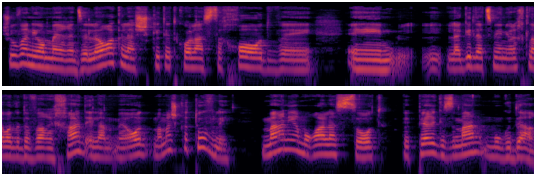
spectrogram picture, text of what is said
שוב אני אומרת, זה לא רק להשקיט את כל ההסחות ולהגיד לעצמי אני הולכת לעבוד על דבר אחד, אלא מאוד, ממש כתוב לי, מה אני אמורה לעשות בפרק זמן מוגדר.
